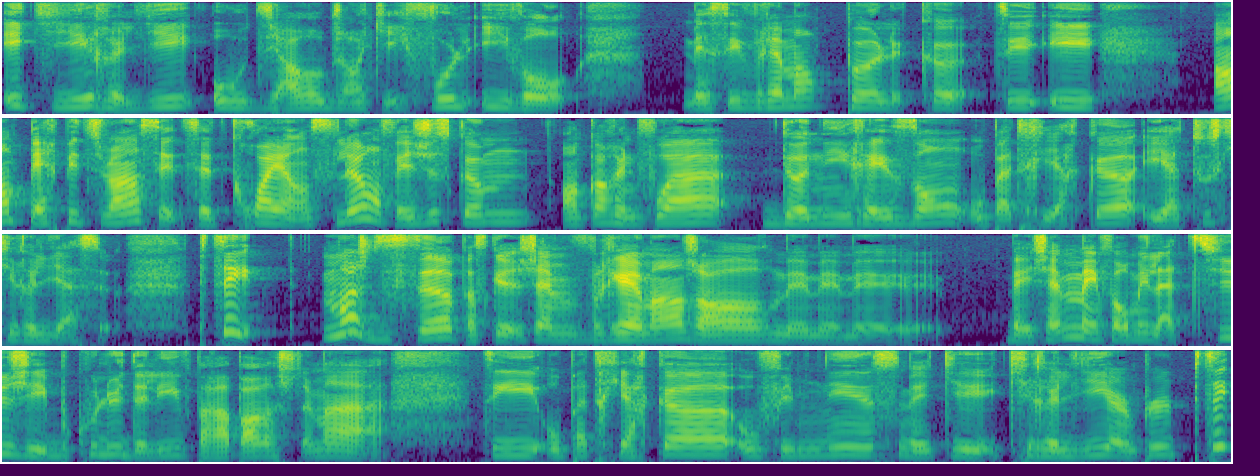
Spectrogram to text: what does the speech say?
et qui est reliée au diable, genre qui est full evil. Mais c'est vraiment pas le cas, tu sais. Et en perpétuant cette, croyance-là, on fait juste comme, encore une fois, donner raison au patriarcat et à tout ce qui est relié à ça. Puis tu sais, moi je dis ça parce que j'aime vraiment, genre, me, me, ben, j'aime m'informer là-dessus. J'ai beaucoup lu de livres par rapport justement à, au patriarcat, au féminisme qui, qui relie un peu. Puis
